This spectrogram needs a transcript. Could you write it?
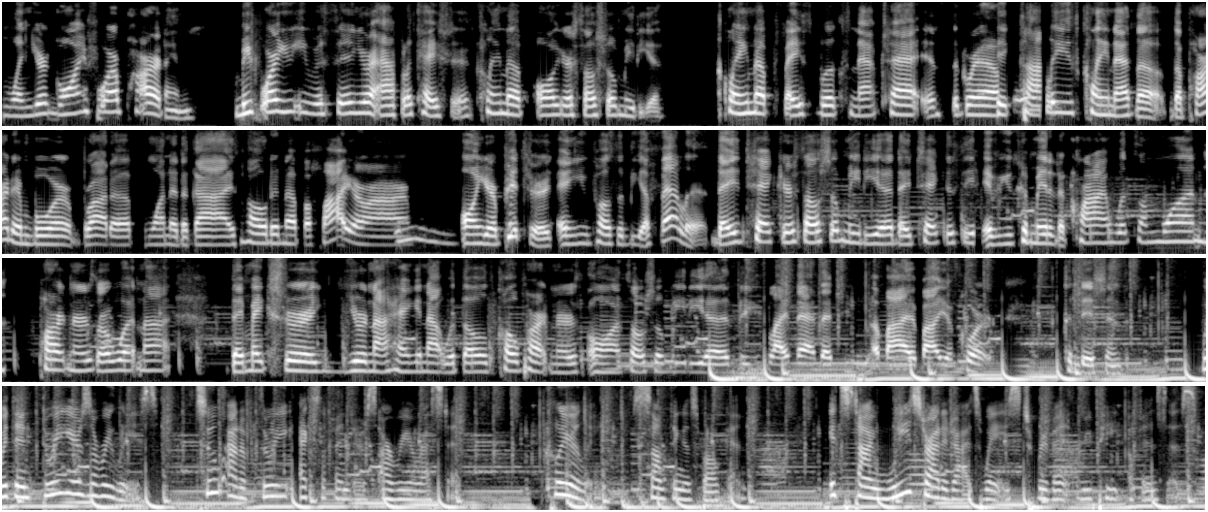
When you're going for a pardon, before you even send your application, clean up all your social media. Clean up Facebook, Snapchat, Instagram, TikTok. Please clean that up. The pardon board brought up one of the guys holding up a firearm Ooh. on your picture, and you supposed to be a felon. They check your social media. They check to see if you committed a crime with someone, partners or whatnot they make sure you're not hanging out with those co-partners on social media and things like that that you abide by your court conditions. Within three years of release two out of three ex-offenders are rearrested. Clearly something is broken. It's time we strategize ways to prevent repeat offenses.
